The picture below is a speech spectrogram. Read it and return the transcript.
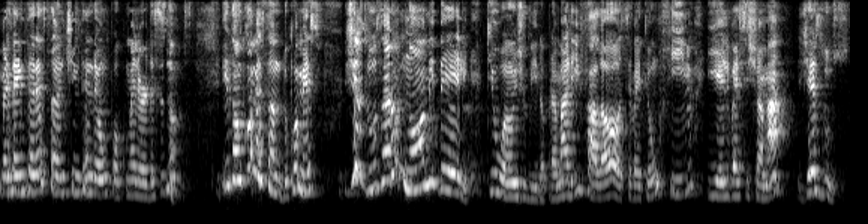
mas é interessante entender um pouco melhor desses nomes. Então, começando do começo, Jesus era o nome dele, que o anjo vira para Maria e fala, ó, oh, você vai ter um filho e ele vai se chamar Jesus.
